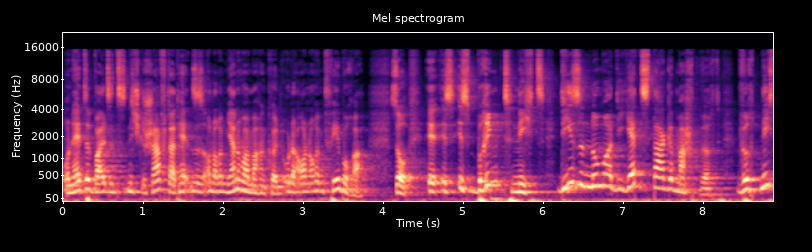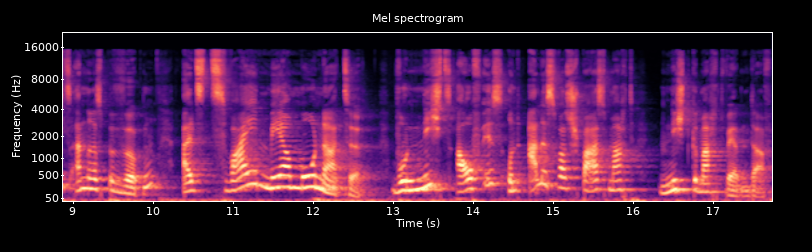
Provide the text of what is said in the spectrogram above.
und hätte, weil sie es nicht geschafft hat, hätten sie es auch noch im Januar machen können oder auch noch im Februar. So, es, es bringt nichts. Diese Nummer, die jetzt da gemacht wird, wird nichts anderes bewirken als zwei mehr Monate, wo nichts auf ist und alles, was Spaß macht, nicht gemacht werden darf.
